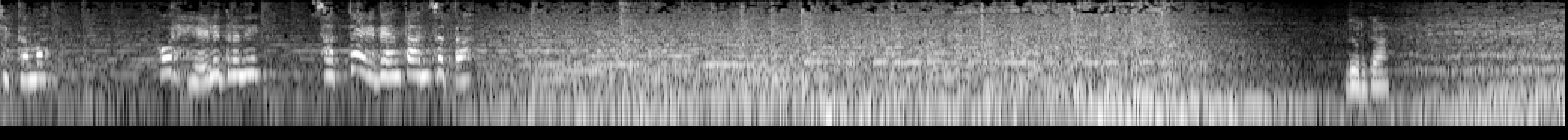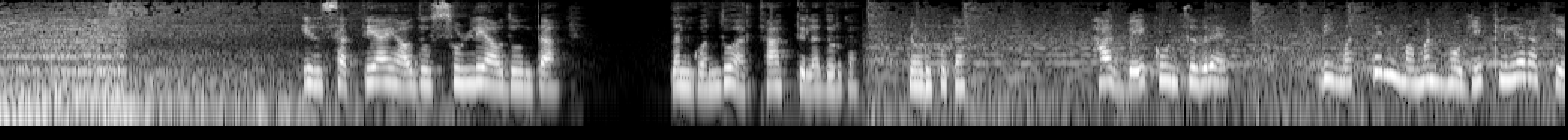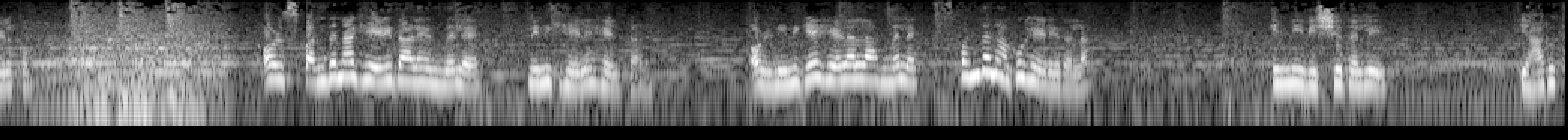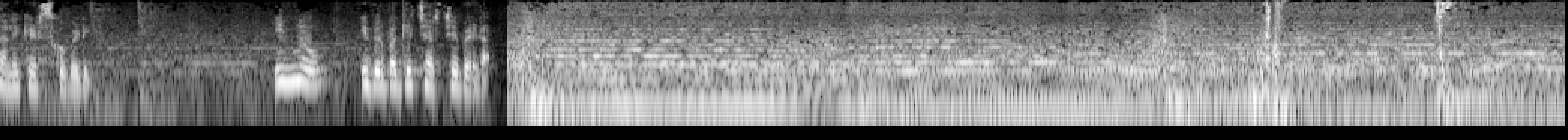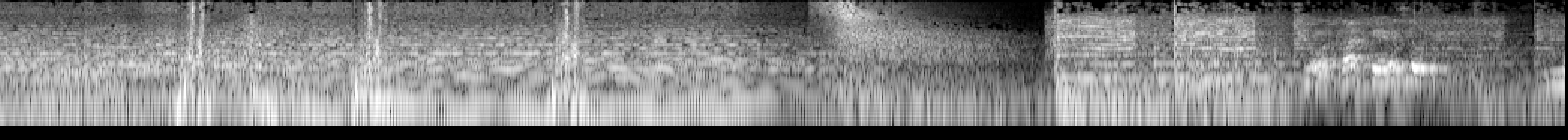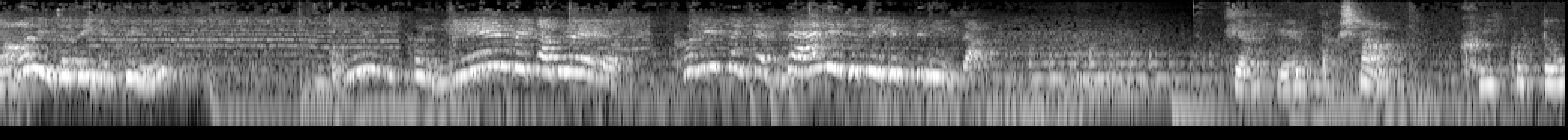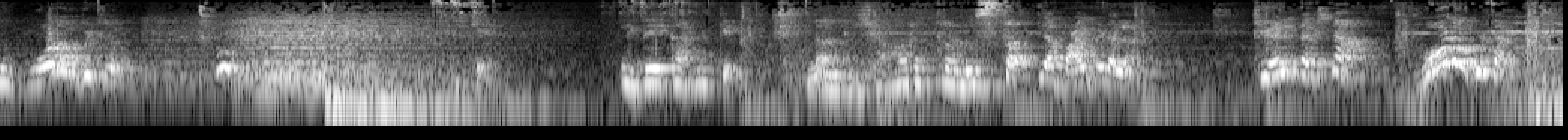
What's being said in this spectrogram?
ಚಿಕ್ಕಮ್ಮ ಅವ್ರು ಹೇಳಿದ್ರಲ್ಲಿ ಸತ್ಯ ಇದೆ ಅಂತ ಅನ್ಸತ್ತಾ? ದುರ್ಗಾ ಇಲ್ಲಿ ಸತ್ಯ ಯಾವುದು, ಸುಳ್ಳು ಯಾವುದು ಅಂತ ನನಗೊಂದು ಅರ್ಥ ಆಗ್ತಿಲ್ಲ ದುರ್ಗಾ. ನೋಡು ಪುಟ ಹಾಗೆ ಬೇಕು ಅನ್ಸಿದ್ರೆ ನೀ ಮತ್ತೆ ನಿಮ್ಮ ಅಮ್ಮನ ಹೋಗಿ ಕ್ಲಿಯರ್ ಆಗಿ ಕೇಳ್ಕೊ. ಅವಳು ಸ್ಪಂದನಾಗಿ ಹೇಳಿದಾಳೆ ಅಂದಮೇಲೆ ನಿನಗೆ ಹೇಳೇ ಹೇಳ್ತಾಳೆ. ಅವಳು ನಿನಗೆ ಹೇಳಲ್ಲ ಅಂದಮೇಲೆ ಸ್ಪಂದನಾಗೂ ಹೇಳಿರಲ್ಲ. ಇನ್ನೀ ವಿಷಯದಲ್ಲಿ ಯಾರೂ ತಲೆ ಕೆಡಿಸ್ಕೋಬೇಡಿ. ಇನ್ನು ಇದ್ರ ಬಗ್ಗೆ ಚರ್ಚೆ ಬೇಡ. ಹೇಳಿದ್ಲು ನಾನ್ ನಿನ್ ಜೊತೆಗೆ ಇರ್ತೀನಿ. ಏನ್ ಬೇಕ, ಏನ್ ಬೇಕಾದ್ರೂ ಹೇಳು. ಕೊನೆ ತನಕ ನಾನ್ ನಿನ್ ಜೊತೆಗೆ ಇರ್ತೀನಿ ಅಂತ. ಹೇಳಿದ ತಕ್ಷಣ ಕೈ ಕೊಟ್ಟು ಓಡೋಗ್ಬಿಟ್ಲು. ಇದೇ ಕಾರಣಕ್ಕೆ ನಾನು ಯಾರ ಸತ್ಯ ಬಾಯ್ ಬಿಡಲ್ಲ. ಕೇಳಿದ ತಕ್ಷಣ ಓಡೋಗ್ಬಿಡ್ತಾರೆ.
